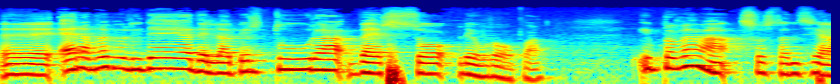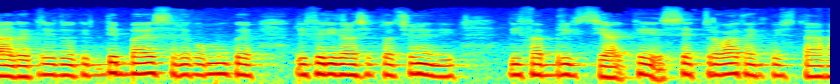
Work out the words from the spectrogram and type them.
eh, era proprio l'idea dell'apertura verso l'Europa. Il problema sostanziale credo che debba essere comunque riferito alla situazione di, di Fabrizia che si è trovata in questa,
